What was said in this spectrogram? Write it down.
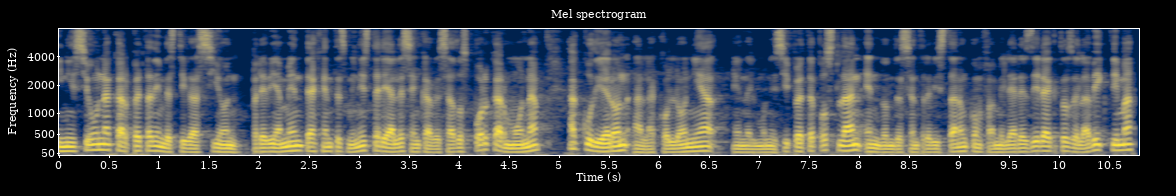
inició una carpeta de investigación. Previamente, agentes ministeriales encabezados por Carmona acudieron a la colonia en el municipio de Tepoztlán, en donde se entrevistaron con familiares directos de la víctima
